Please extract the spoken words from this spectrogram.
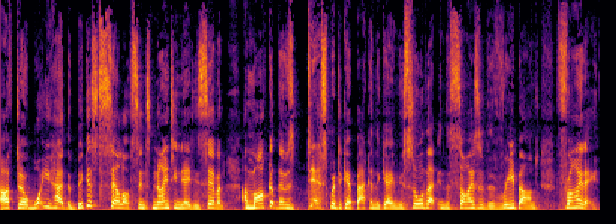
after what you had, the biggest sell off since 1987, a market that was desperate to get back in the game. You saw that in the size of the rebound Friday.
